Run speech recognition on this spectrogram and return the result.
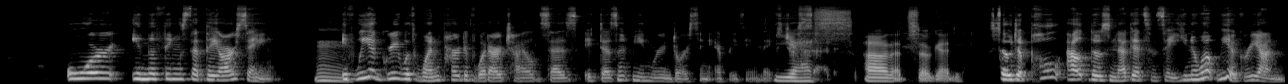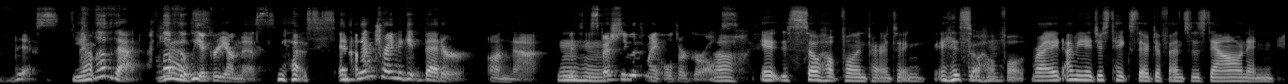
or in the things that they are saying. Mm. If we agree with one part of what our child says, it doesn't mean we're endorsing everything they've just said. yes. Oh, that's so good. So to pull out those nuggets and say, you know what, we agree on this. Yep. I love that. I love that we agree on this. Yes. And I'm trying to get better on that, with, Mhm. especially with my older girls. Oh, it is so helpful in parenting. It is so Mhm. helpful, right? I mean, it just takes their defenses down. And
